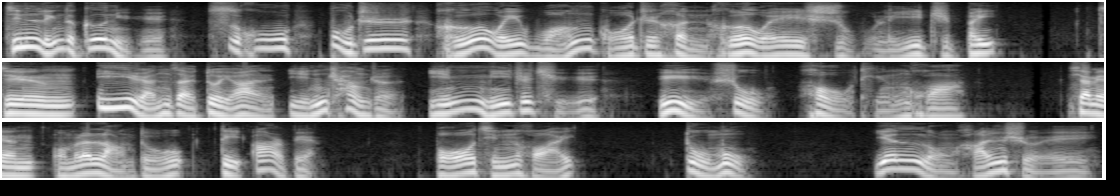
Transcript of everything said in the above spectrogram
金陵的歌女似乎不知何为亡国之恨，何为蜀离之悲，竟依然在对岸吟唱着淫靡之曲《玉树后庭花》。下面我们来朗读第二遍《泊秦淮》。杜牧：烟笼寒水，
